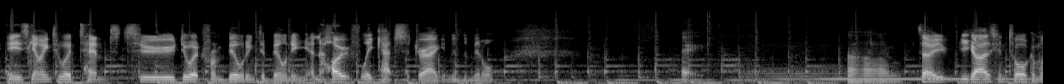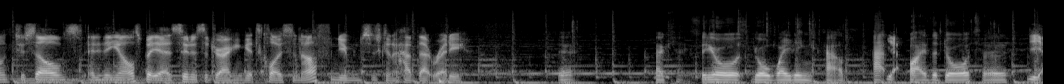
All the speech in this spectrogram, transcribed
And he's going to attempt to do it from building to building and hopefully catch the dragon in the middle. Okay. Um, So you guys can talk amongst yourselves, anything else. But yeah, as soon as the dragon gets close enough, Newman's just going to have that ready. Okay, so you're you're waiting out at Yeah. by the door to Yeah.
